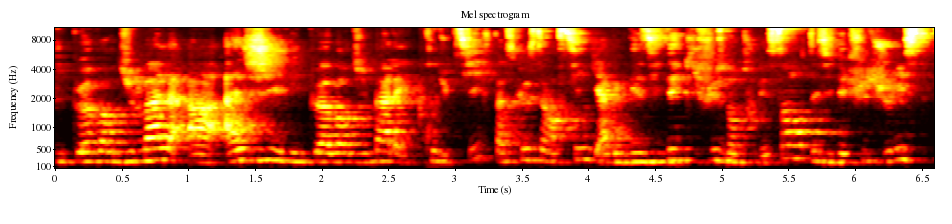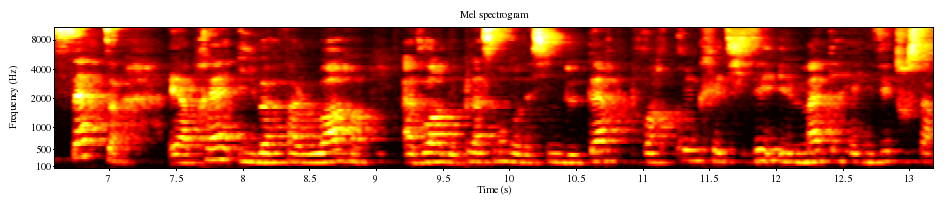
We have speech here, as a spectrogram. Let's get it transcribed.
il peut avoir du mal à agir, il peut avoir du mal à être productif parce que c'est un signe avec des idées qui fusent dans tous les sens, des idées futuristes certes, et après il va falloir avoir des placements dans des signes de terre pour pouvoir concrétiser et matérialiser tout ça.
